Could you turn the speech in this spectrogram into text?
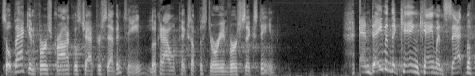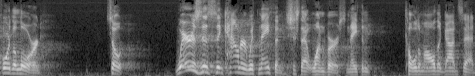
So back in 1 Chronicles chapter 17, look at how it picks up the story in verse 16. And David the king came and sat before the Lord. So where is this encounter with Nathan? It's just that one verse. Nathan told him all that God said.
